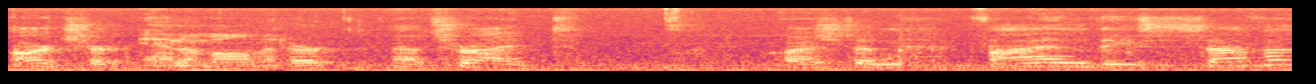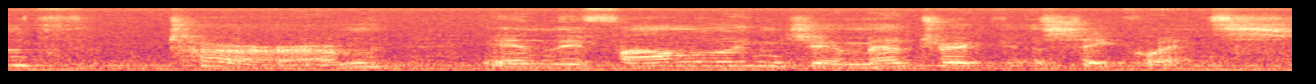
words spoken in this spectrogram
Archer. Anemometer. That's right. Question. Find the seventh term in the following geometric sequence.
